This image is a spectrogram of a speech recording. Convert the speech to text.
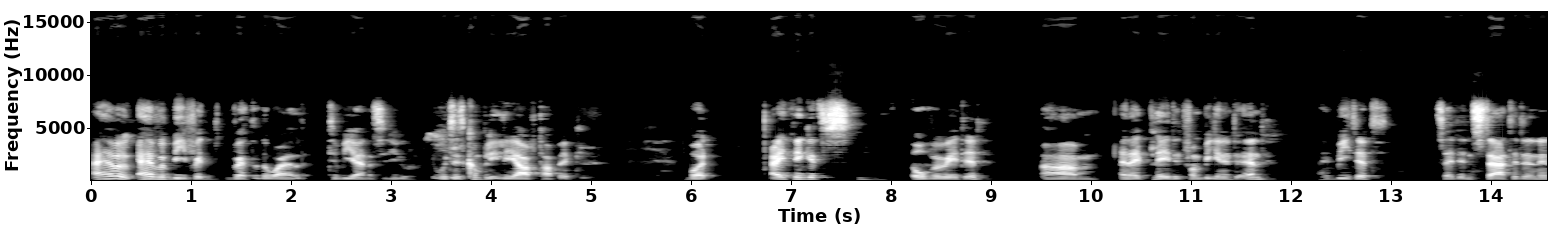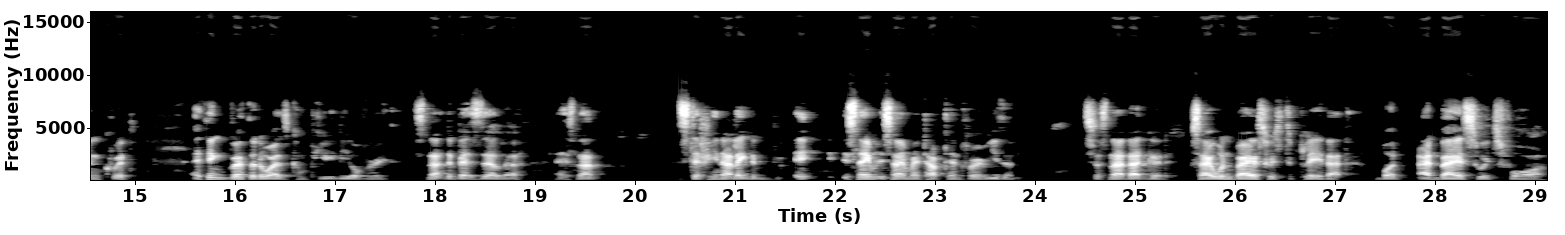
I have a I have a beef with Breath of the Wild, to be honest with you, which is completely off topic. But I think it's overrated. Um, and I played it from beginning to end. I beat it, so I didn't start it and then quit. I think Breath of the Wild is completely overrated. It's not the best Zelda, and it's not. It's definitely not like the. It, it's not. It's not in my top ten for a reason. It's just not that good. So I wouldn't buy a Switch to play that. But I'd buy a Switch for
